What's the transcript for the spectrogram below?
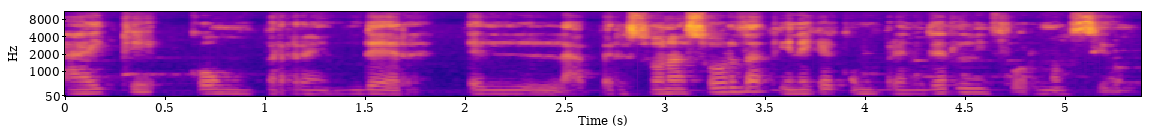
Hay que comprender. la persona sorda tiene que comprender la información.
